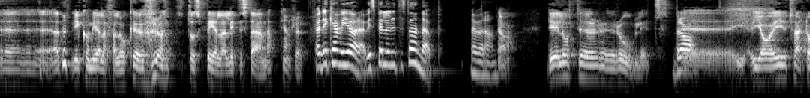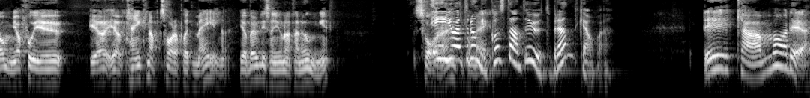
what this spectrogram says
eh, att vi kunde i alla fall åka över och, och spela lite stand-up kanske. Ja det kan vi göra, vi spelar lite stand-up med varandra. Ja, det låter roligt. Bra. Eh, jag är ju tvärtom. Jag får ju... Jag, jag kan ju knappt svara på ett nu. Jag börjar bli som Jonathan Unge. Svarar Är Jonathan Unge mail. konstant utbränd kanske? Det kan vara det.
